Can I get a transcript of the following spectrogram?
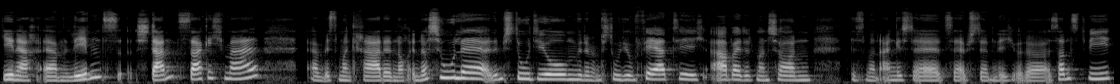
je nach ähm, Lebensstand, sag ich mal. Ähm, ist man gerade noch in der Schule, im Studium, mit dem Studium fertig, arbeitet man schon, ist man angestellt, selbstständig oder sonst wie?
